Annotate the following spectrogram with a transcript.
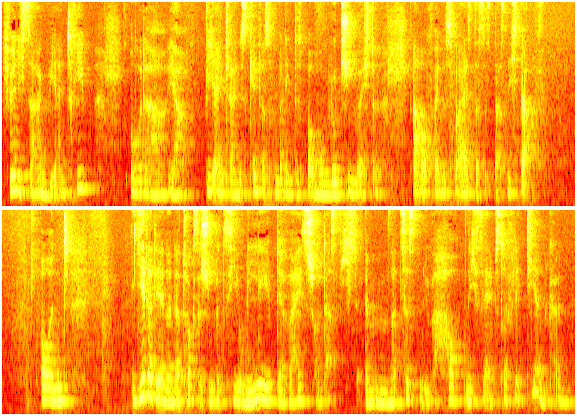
ich will nicht sagen wie ein Trieb oder ja, wie ein kleines Kind, was unbedingt das Bonbon lutschen möchte, auch wenn es weiß, dass es das nicht darf. Und jeder, der in einer toxischen Beziehung lebt, der weiß schon, dass sich ähm, Narzissten überhaupt nicht selbst reflektieren können.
